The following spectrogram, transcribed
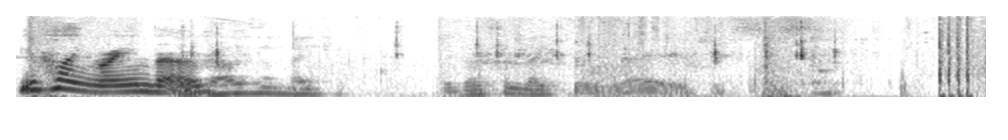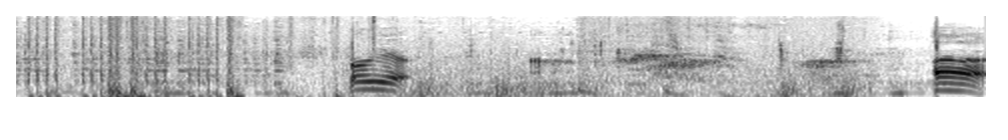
you're playing It Rainbow. doesn't make, it doesn't make you rage. It's just, Oh yeah. Uh,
